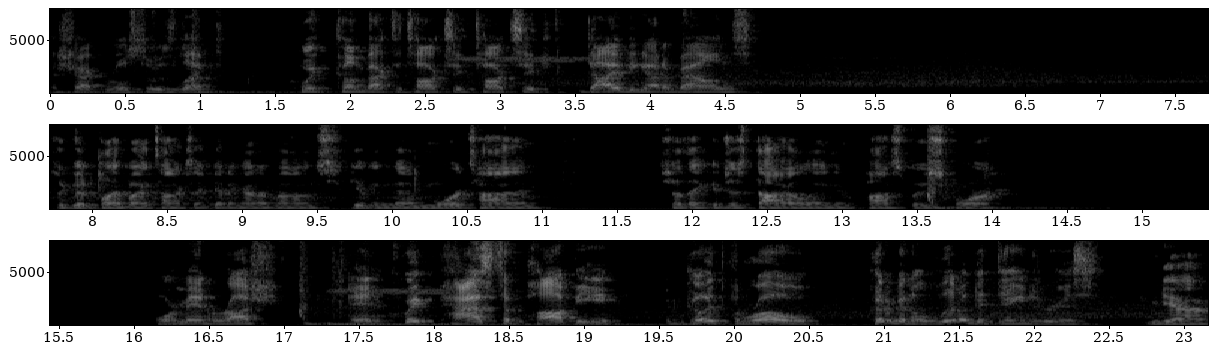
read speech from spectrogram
As Shaq rolls to his left. Quick comeback to Toxic. Toxic diving out of bounds. It's a good play by Toxic getting out of bounds, giving them more time so they could just dial in and possibly score. Four man rush and quick pass to Poppy. A good throw. Could have been a little bit dangerous. Yeah,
